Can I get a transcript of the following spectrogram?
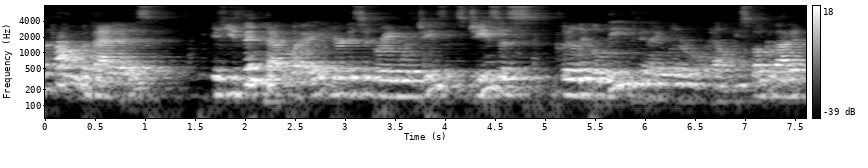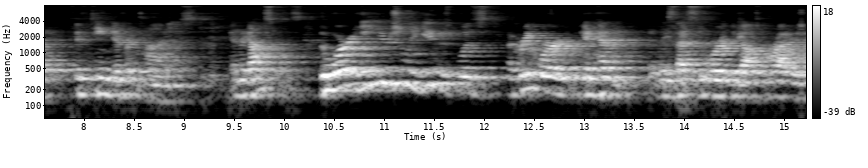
The problem with that is, if you think that way, you're disagreeing with Jesus. Jesus clearly believed in a literal hell. He spoke about it 15 different times in the Gospels. The word he usually used was a Greek word, Gehenna. At least that's the word the Gospel writers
